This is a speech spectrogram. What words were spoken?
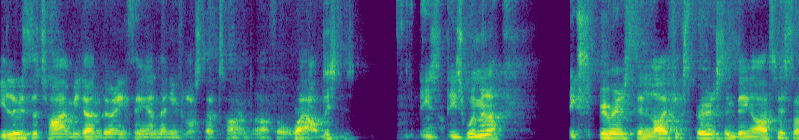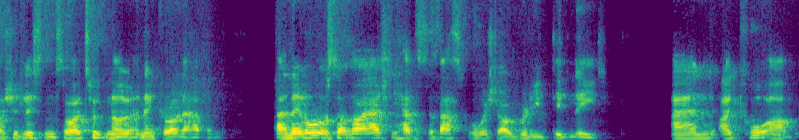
You lose the time, you don't do anything, and then you've lost that time. And I thought, wow, this is these these women are experienced in life, experienced in being artists. I should listen. So I took note, and then Corona happened. And then all of a sudden, I actually had the sabbatical, which I really did need. And I caught up.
